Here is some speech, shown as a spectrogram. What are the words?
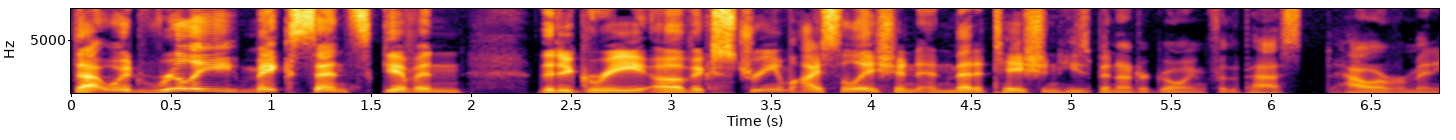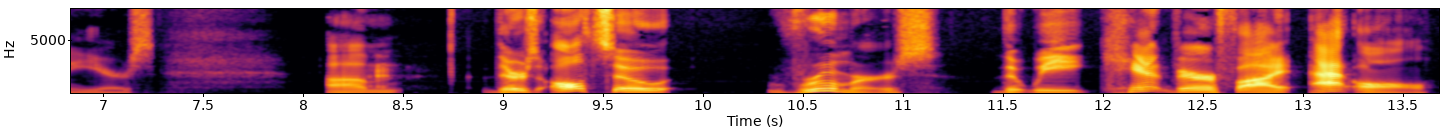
That would really make sense given the degree of extreme isolation and meditation he's been undergoing for the past however many years. Um, there's also rumors that we can't verify at all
